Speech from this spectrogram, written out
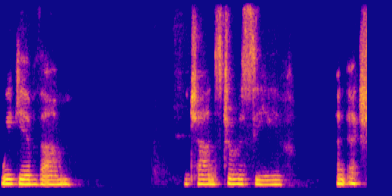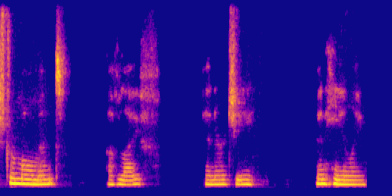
we give them the chance to receive an extra moment of life, energy, and healing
